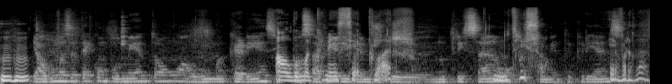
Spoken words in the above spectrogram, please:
Uhum. E algumas até complementam alguma carência, alguma carência, claro. de nutrição, nutrição. da criança. É verdade.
